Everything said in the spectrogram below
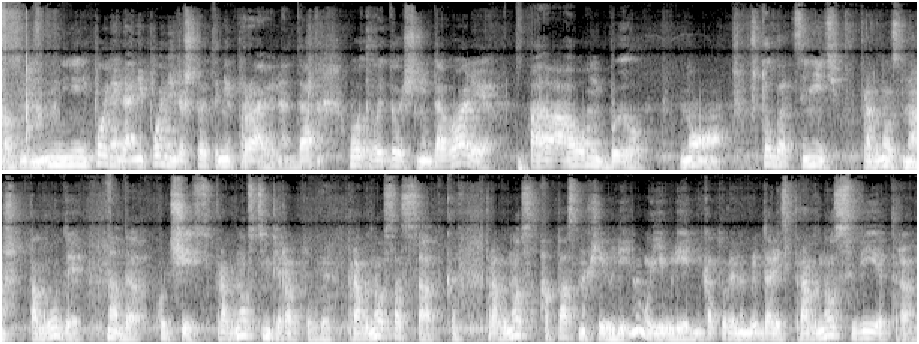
как, ну, не поняли, они поняли, что это неправильно, да. Вот вы дождь не давали, а, а он был. Но чтобы оценить прогноз нашей погоды, надо учесть прогноз температуры, прогноз осадков, прогноз опасных явлений, ну, явлений, которые наблюдались, прогноз ветра.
